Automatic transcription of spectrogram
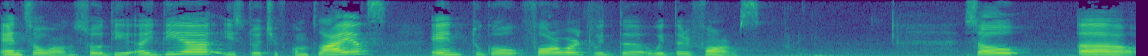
and so on. So the idea is to achieve compliance and to go forward with the with the reforms. So uh,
